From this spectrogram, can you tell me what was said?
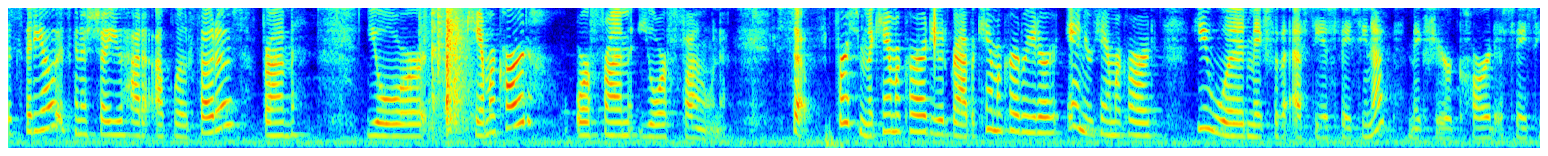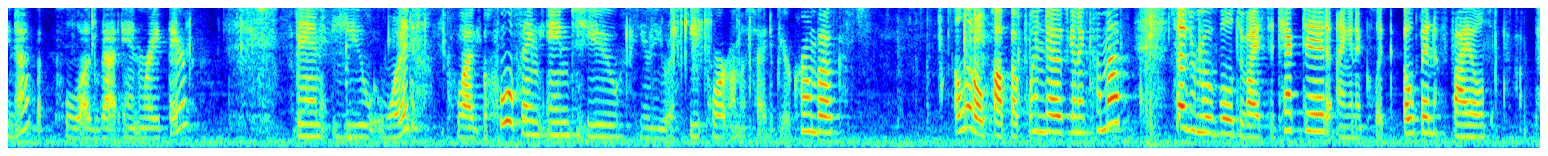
This video is going to show you how to upload photos from your camera card or from your phone. So first from the camera card, you would grab a camera card reader and your camera card. You would make sure the SD is facing up, make sure your card is facing up, plug that in right there. Then you would plug the whole thing into your USB port on the side of your Chromebook a little pop-up window is going to come up. It says removable device detected. I'm going to click open files app.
